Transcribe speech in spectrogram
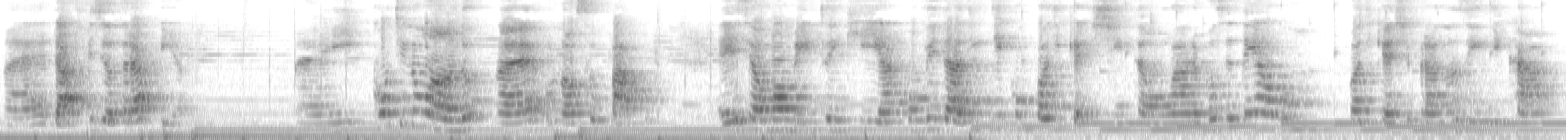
né, da fisioterapia. É, e continuando né, o nosso papo, esse é o momento em que a convidada indica um podcast. Então, Lara, você tem algum podcast para nos indicar?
